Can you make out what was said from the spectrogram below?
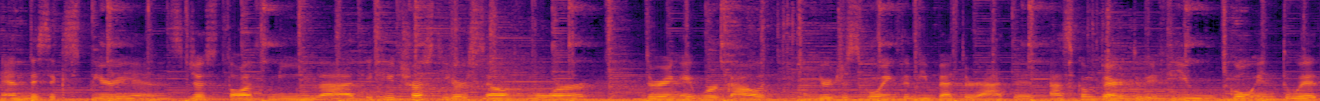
and this experience just taught me that if you trust yourself more during a workout, you're just going to be better at it as compared to if you go into it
